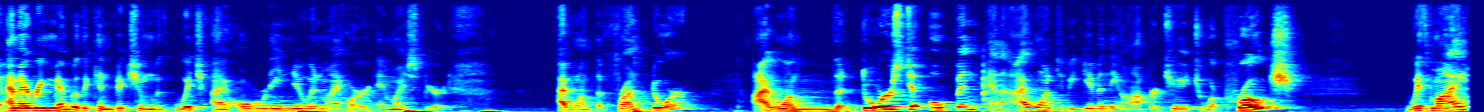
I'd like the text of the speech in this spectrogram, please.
Yeah. And I remember the conviction with which I already knew in my heart and my spirit. I want the front door. I want Mm. the doors to open, and I want to be given the opportunity to approach with my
